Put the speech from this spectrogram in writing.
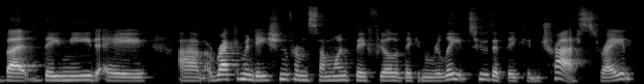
but they need a um, a recommendation from someone that they feel that they can relate to, that they can trust, right?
